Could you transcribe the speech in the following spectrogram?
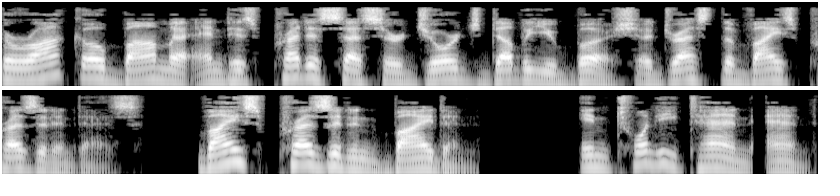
Barack Obama and his predecessor George W. Bush addressed the Vice President as Vice President Biden in 2010 and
